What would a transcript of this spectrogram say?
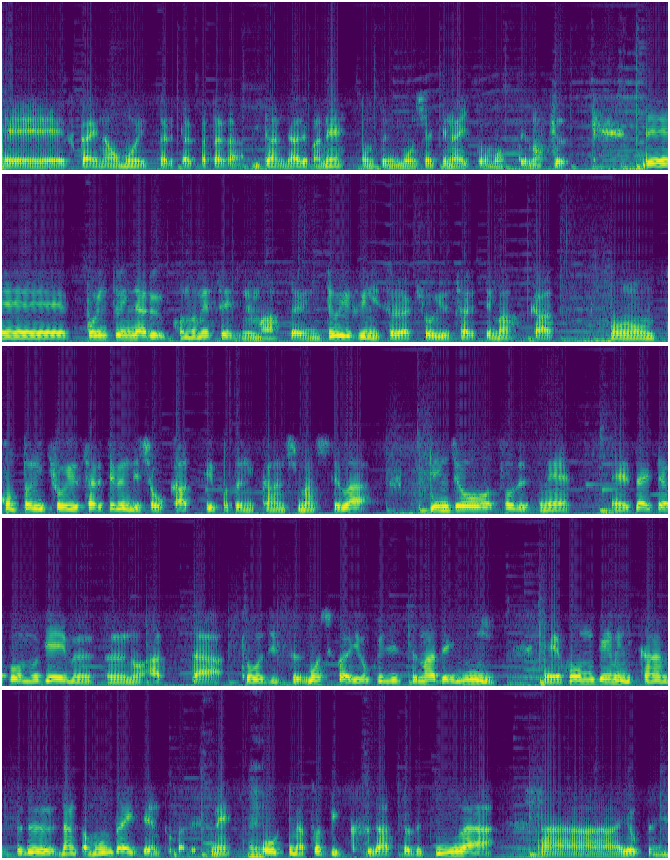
えー、不快な思いされた方がいたんであればね本当に申し訳ないと思ってます。でポイントになるこのメッセージにもあったようにどういうふうにそれは共有されてますか？本当に共有されてるんでしょうかということに関しましては現状、そうですね、えー、大体ホームゲームのあった当日もしくは翌日までに、えー、ホームゲームに関するなんか問題点とかですね、はい、大きなトピックスがあったときにはあ翌日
